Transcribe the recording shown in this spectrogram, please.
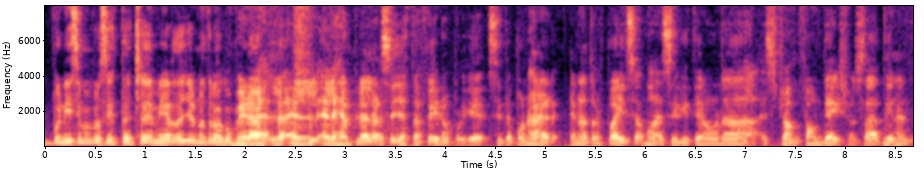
buenísima, pero si está hecha de mierda, yo no te la voy a comprar. Mira, la- el, el ejemplo de la arcilla está fino, porque si te pones a ver, en otros países vamos a decir que tienen una strong foundation, o sea, tienen,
